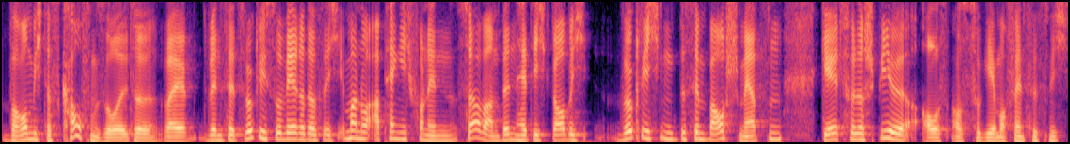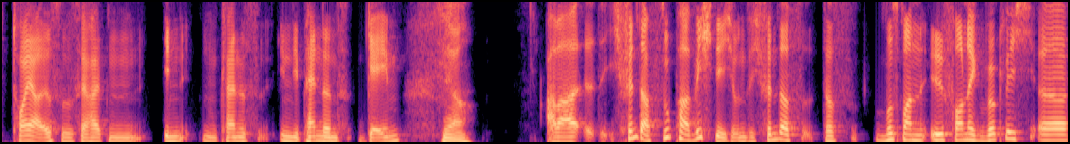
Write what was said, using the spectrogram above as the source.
warum ich das kaufen sollte. Weil wenn es jetzt wirklich so wäre, dass ich immer nur abhängig von den Servern bin, hätte ich, glaube ich, wirklich ein bisschen Bauchschmerzen, Geld für das Spiel aus, auszugeben, auch wenn es jetzt nicht teuer ist. Es ist ja halt ein, in, ein kleines Independent-Game. Ja. Aber äh, ich finde das super wichtig und ich finde, das, das muss man Ilphonic wirklich, äh,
